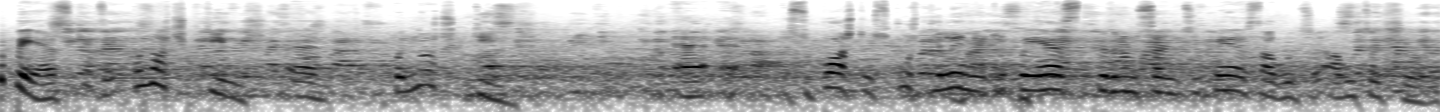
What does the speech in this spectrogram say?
o PS, quer dizer, quando nós discutimos, ah, quando nós discutimos a, a suposta, o suposto dilema entre o PS de Pedro Nuno Santos e o PS de Augusto, Augusto Santos Silva,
